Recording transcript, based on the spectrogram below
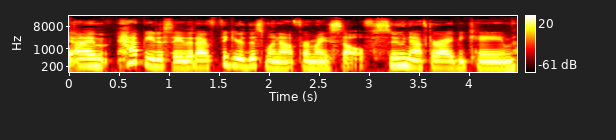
I'm happy to say that I figured this one out for myself soon after I became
